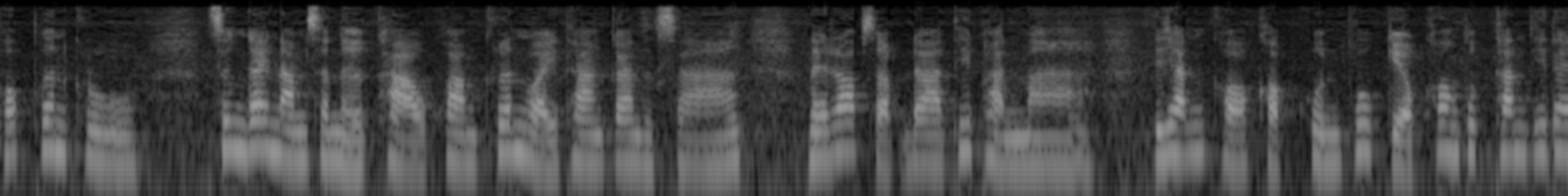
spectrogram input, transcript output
พบเพื่อนครู ซึ่งได้นำเสนอข่าวความเคลื่อนไหวทางการศึกษา ในรอบสัปดาห์ที่ผ่านมา ดิฉันขอขอบคุณผู้เกี่ยวข้องทุกท่านที่ได้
